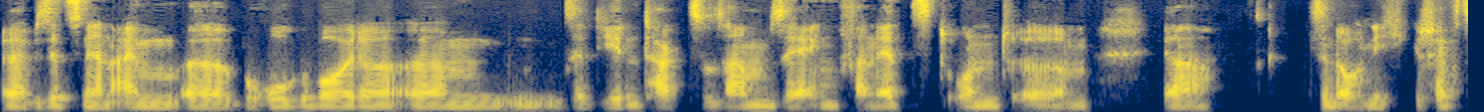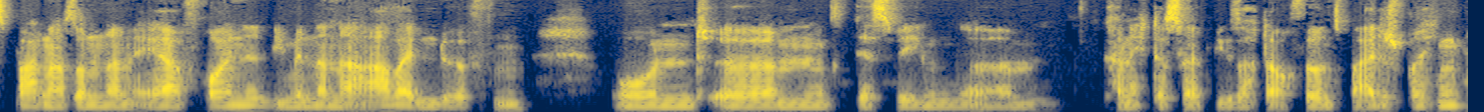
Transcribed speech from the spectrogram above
Äh, wir sitzen ja in einem äh, Bürogebäude, ähm, sind jeden Tag zusammen, sehr eng vernetzt und ähm, ja, sind auch nicht Geschäftspartner, sondern eher Freunde, die miteinander arbeiten dürfen. Und ähm, deswegen ähm, kann ich das halt, wie gesagt, auch für uns beide sprechen.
